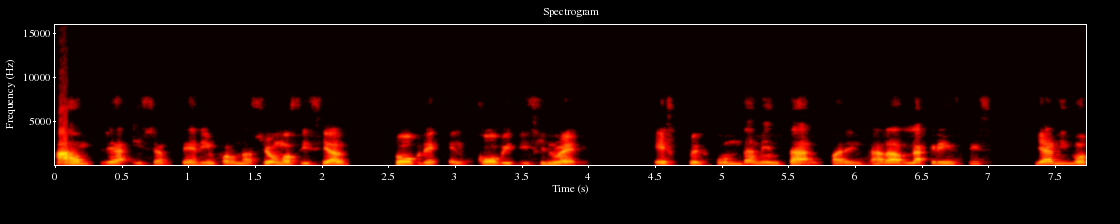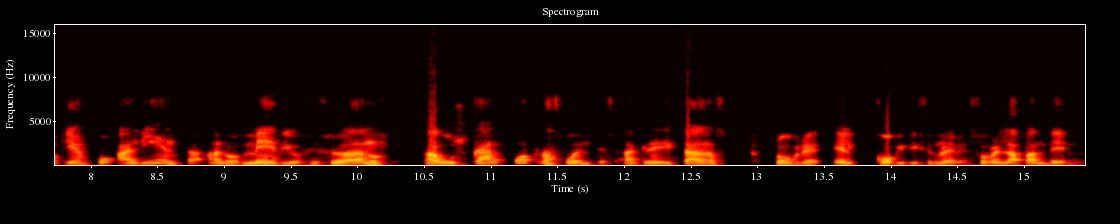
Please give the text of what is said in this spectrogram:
amplia y certera información oficial sobre el COVID-19. Esto es fundamental para encarar la crisis y al mismo tiempo alienta a los medios y ciudadanos a buscar otras fuentes acreditadas sobre el COVID-19, sobre la pandemia.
